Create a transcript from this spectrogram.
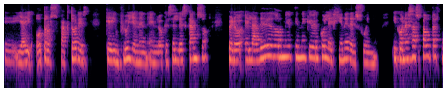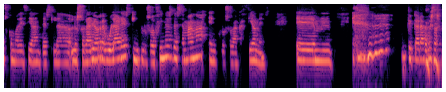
y hay otros factores que influyen en, en, lo que es el descanso, pero la D de dormir tiene que ver con la higiene del sueño. Y con esas pautas, pues como decía antes, los horarios regulares, incluso fines de semana e incluso vacaciones. Em, ¿Qué cara pues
